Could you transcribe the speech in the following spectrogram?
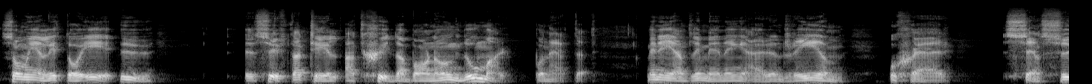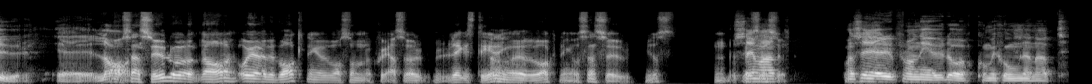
som enligt då EU eh, syftar till att skydda barn och ungdomar på nätet. Men i egentlig mening är en ren och skär censurlag. Eh, ja, censur och, ja, och övervakning över vad som sker. Alltså registrering och övervakning och censur. Just. Mm, säger man, man säger från EU då, kommissionen att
